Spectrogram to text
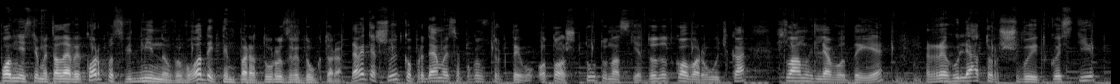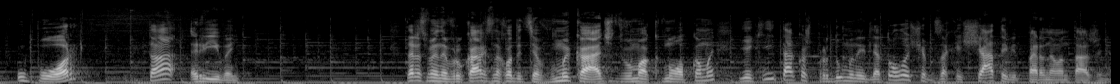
Повністю металевий корпус відмінно виводить температуру з редуктора. Давайте швидко пройдемося по конструктиву. Отож, тут у нас є додаткова ручка, шланг для води, регулятор швидкості, упор та рівень. Зараз в мене в руках знаходиться вмикач з двома кнопками, який також продуманий для того, щоб захищати від перенавантаження.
